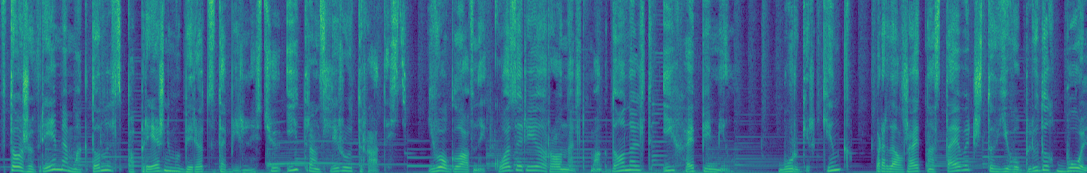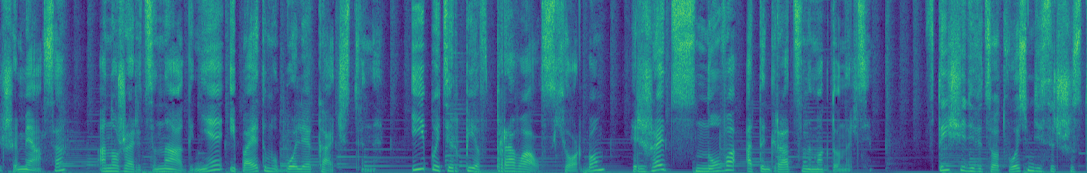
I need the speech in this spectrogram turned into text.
В то же время Макдональдс по-прежнему берет стабильностью и транслирует радость. Его главные козыри – Рональд Макдональд и Хэппи Мил. Бургер Кинг продолжает настаивать, что в его блюдах больше мяса, оно жарится на огне и поэтому более качественное. И, потерпев провал с Хербом, решает снова отыграться на Макдональдсе. В 1986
